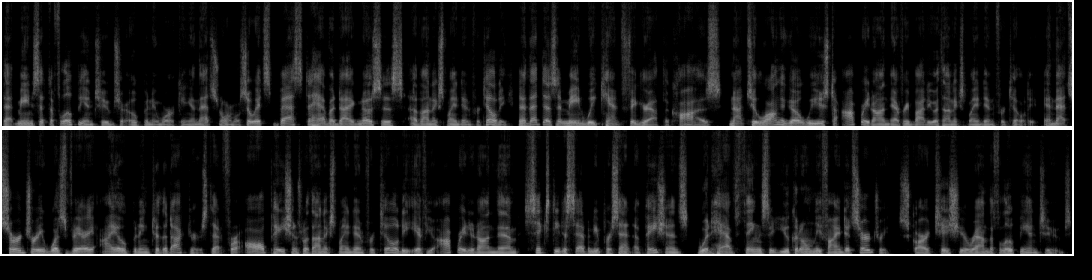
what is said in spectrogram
That means that the fallopian tubes are open and working, and that's normal. So it's best to have a diagnosis of unexplained infertility. Now, that doesn't mean we can't figure out the cause. Not too long ago, we used to operate on everybody with unexplained infertility. And that surgery was very eye opening to the doctors that for all patients with unexplained infertility, if you operated on them, 60 to 70% of patients would have things that you could only find at surgery scar tissue around the fallopian fallopian tubes,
